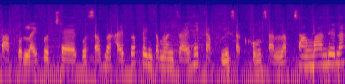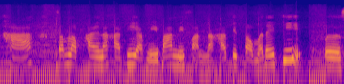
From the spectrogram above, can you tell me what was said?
ฝากกดไลค์กดแชร์กดซับสไครป์เพื่อเป็นกำลังใจให้กับบริษัทคมสันรับสร้างบ้านด้วยนะคะสำหรับใครนะคะที่อยากมีบ้านในฝันนะคะ ติดต่อมาได้ที่เบอร์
